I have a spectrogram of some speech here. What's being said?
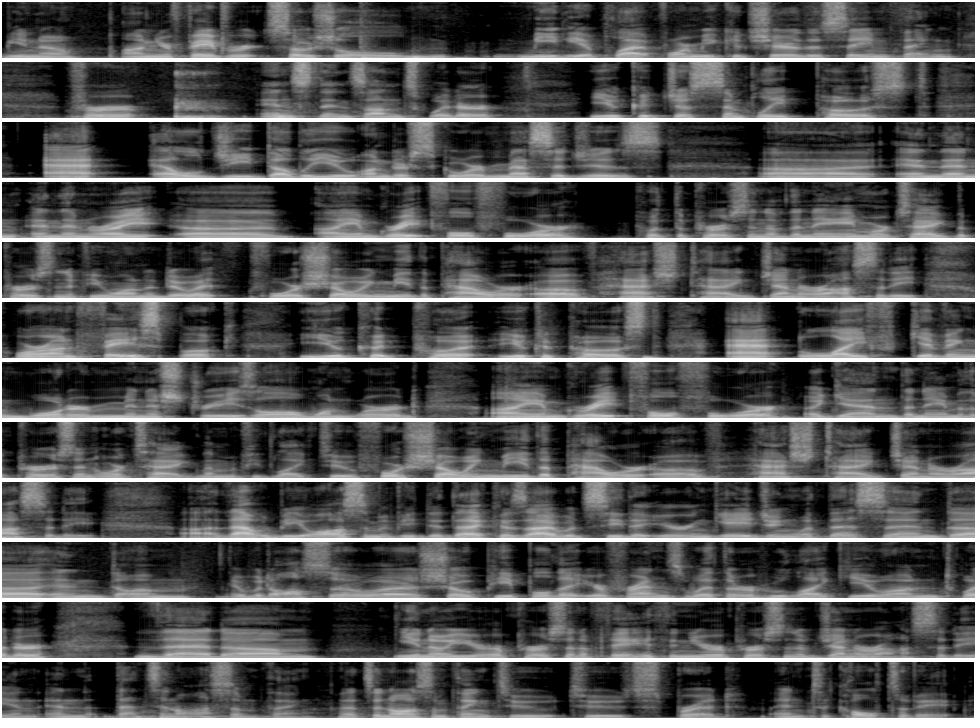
you know, on your favorite social media platform, you could share the same thing. For instance, on Twitter, you could just simply post at LGW underscore messages, uh, and then and then write uh, I am grateful for put the person of the name or tag the person if you want to do it for showing me the power of hashtag generosity. Or on facebook you could put you could post at life giving water ministries all one word i am grateful for again the name of the person or tag them if you'd like to for showing me the power of hashtag generosity uh, that would be awesome if you did that because I would see that you're engaging with this, and uh, and um, it would also uh, show people that you're friends with or who like you on Twitter that um, you know you're a person of faith and you're a person of generosity, and, and that's an awesome thing. That's an awesome thing to to spread and to cultivate.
